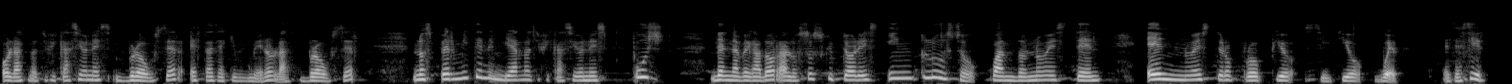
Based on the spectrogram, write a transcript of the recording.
o las notificaciones browser, estas de aquí primero, las browser, nos permiten enviar notificaciones push del navegador a los suscriptores incluso cuando no estén en nuestro propio sitio web. Es decir,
